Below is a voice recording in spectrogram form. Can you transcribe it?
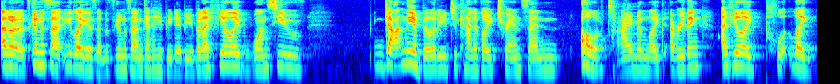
I don't know. It's gonna sound like I said, it's gonna sound kind of hippy dippy. But I feel like once you've gotten the ability to kind of like transcend all of time and like everything, I feel like pl- like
